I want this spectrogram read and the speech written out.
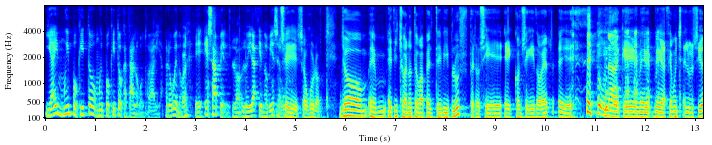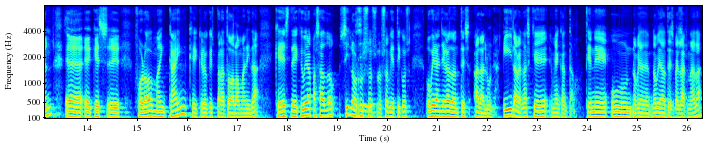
Y hay muy poquito, muy poquito catálogo todavía. Pero bueno, eh, es Apple, lo, irá haciendo bien seguro. Sí, seguro. Yo em, he dicho que no tengo Apple TV Plus, pero sí he, conseguido ver eh, una que me, me hacía mucha ilusión, eh, que es For All Mankind, que creo que es para toda la humanidad, que es de qué hubiera pasado si los rusos, los soviéticos, hubieran llegado antes a la Luna. Y la verdad es que me ha encantado. Tiene un, no voy a, desvelar nada,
